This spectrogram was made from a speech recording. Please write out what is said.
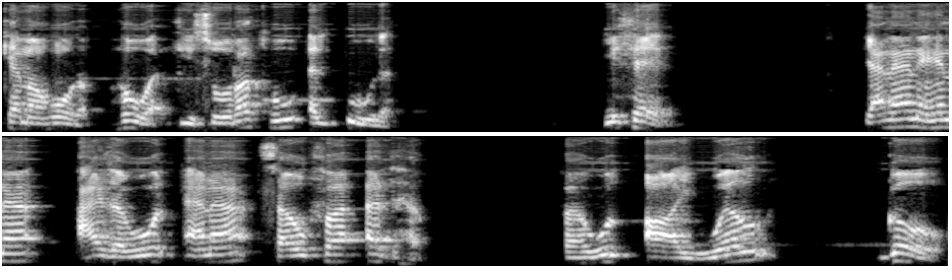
كما هو هو في صورته الأولى. مثال. يعني أنا هنا عايز أقول أنا سوف أذهب. فأقول I will go.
